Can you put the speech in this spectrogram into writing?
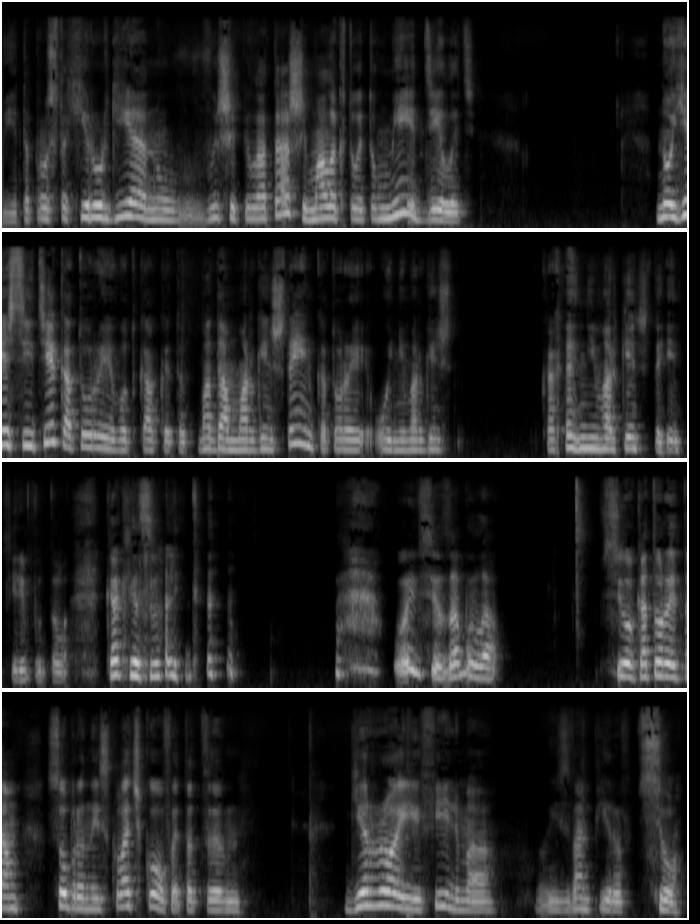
это просто хирургия, ну, высший пилотаж, и мало кто это умеет делать. Но есть и те, которые, вот как этот, мадам Моргенштейн, который, ой, не Моргенштейн, как, не Моргенштейн, перепутала. Как ее звали-то? Ой, все, забыла. Все, которые там собраны из клочков, этот э, герой фильма из вампиров. Все.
